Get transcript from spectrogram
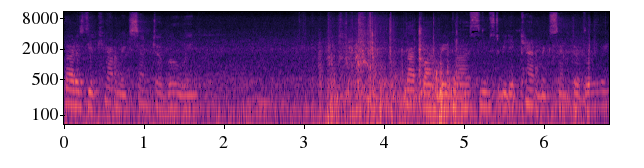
That is the Academic Center building. That, guys, seems to be the Academic Center building.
